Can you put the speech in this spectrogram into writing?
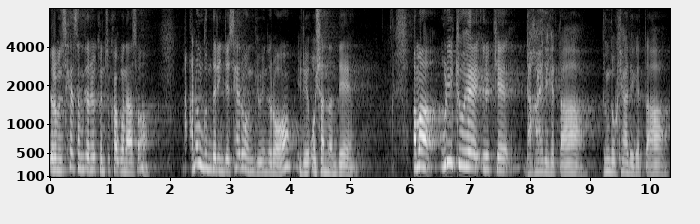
여러분 새 성전을 건축하고 나서 많은 분들이 이제 새로운 교인으로 이렇게 오셨는데 아마 우리 교회 이렇게 나가야 되겠다 등록해야 되겠다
